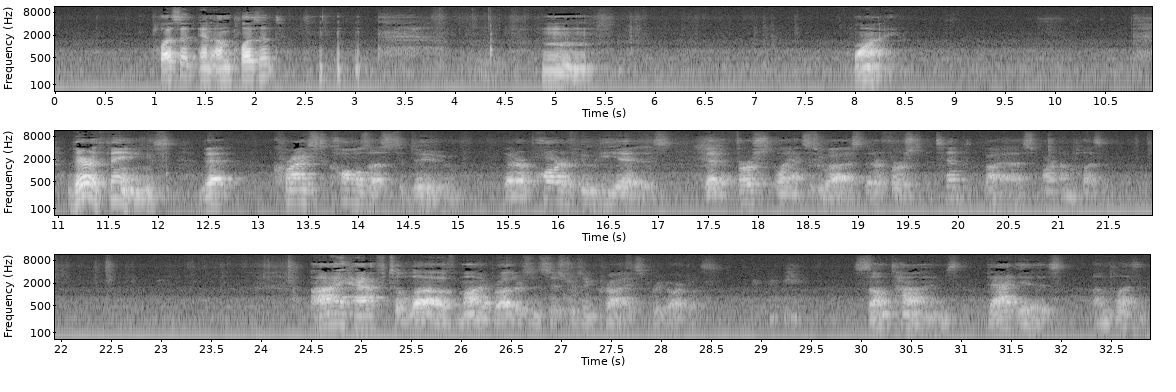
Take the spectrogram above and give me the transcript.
pleasant and unpleasant. hmm. Why? There are things that Christ calls us to do that are part of who He is, that at first glance to us, that are first attempted by us, are unpleasant. I have to love my brothers and sisters in Christ regardless. Sometimes that is unpleasant.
